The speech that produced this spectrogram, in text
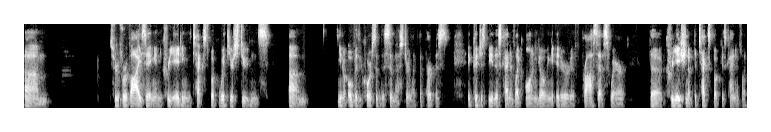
um, sort of revising and creating the textbook with your students, um, you know, over the course of the semester. Like the purpose, it could just be this kind of like ongoing iterative process where the creation of the textbook is kind of like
